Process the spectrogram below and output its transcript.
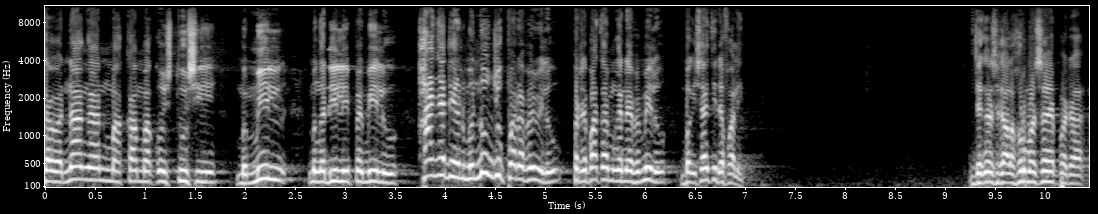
kewenangan Mahkamah Konstitusi memil, mengadili pemilu hanya dengan menunjuk pada pemilu, perdebatan mengenai pemilu, bagi saya tidak valid. Dengan segala hormat saya pada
